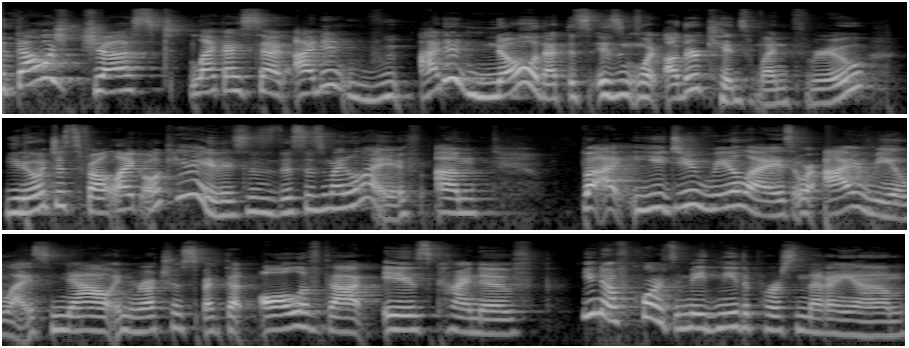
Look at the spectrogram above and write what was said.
But that was just like I said. I didn't. I didn't know that this isn't what other kids went through. You know, it just felt like okay, this is this is my life. Um, but you do realize, or I realize now in retrospect, that all of that is kind of, you know, of course, it made me the person that I am.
